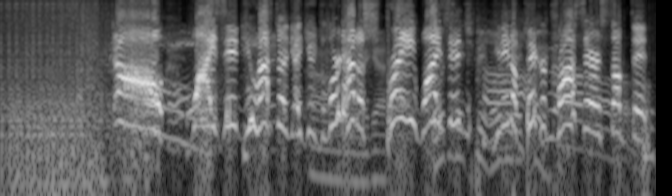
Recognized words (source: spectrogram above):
No! Oh. Why is it? You have to. You Oh learn how to spray. Why is it? You need a HP? bigger crosshair or something.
